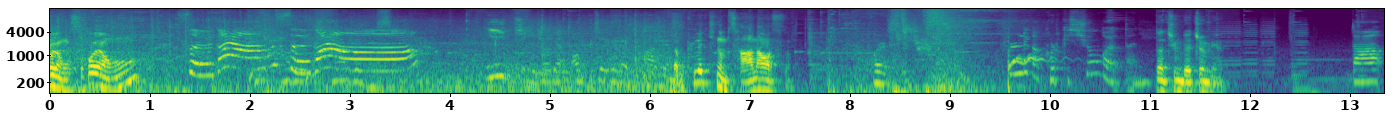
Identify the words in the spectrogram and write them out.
수고용 수고용. 쓰거랑 쓰거랑 이지 나 플래티넘 4 나왔어. 헐. 플레이가 그렇게 쉬운 거였다니. 넌 지금 몇 점이야? 나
